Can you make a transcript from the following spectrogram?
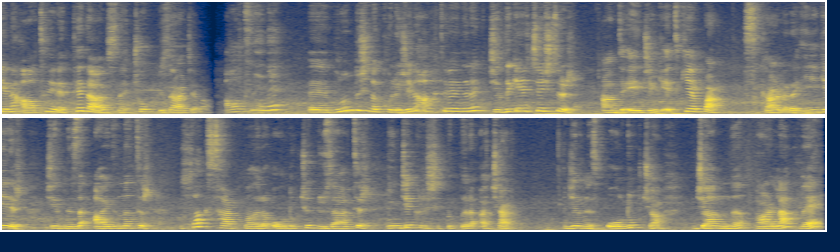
gene altın iğne tedavisine çok güzel cevap. Altın iğne e, bunun dışında kolajeni aktive ederek cildi gençleştirir. Anti-aging etki yapar. Skarlara iyi gelir. Cildinizi aydınlatır. Ufak sarkmaları oldukça düzeltir. ince kırışıklıkları açar. Cildiniz oldukça canlı, parlak ve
